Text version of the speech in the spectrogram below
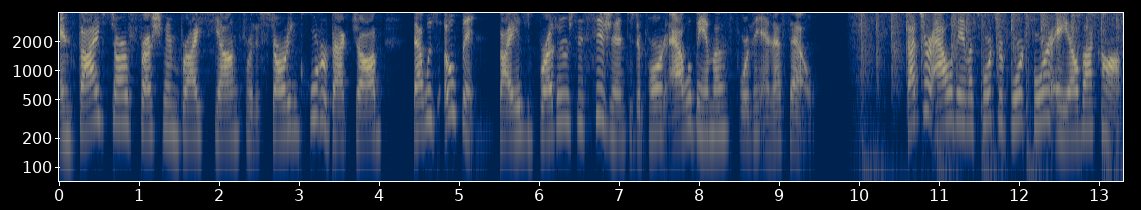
and five-star freshman Bryce Young for the starting quarterback job that was opened by his brother's decision to depart Alabama for the NFL. That's your Alabama Sports Report for AL.com.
